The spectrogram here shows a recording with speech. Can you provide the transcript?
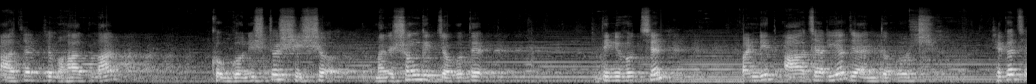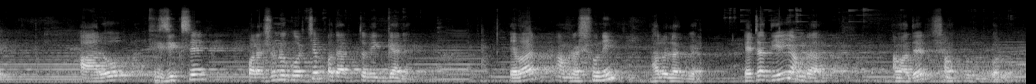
আচার্য মহাত্মার খুব ঘনিষ্ঠ শিষ্য মানে সংগীত জগতের, তিনি হচ্ছেন পণ্ডিত আচার্য জয়ন্ত ঘোষ। ঠিক আছে? আরও ফিজিক্সে পড়াশুনো করছে পদার্থবিজ্ঞানে। এবার আমরা শুনি, ভালো লাগবে। এটা দিয়েই আমরা আমাদের সম্পূর্ণ করব।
